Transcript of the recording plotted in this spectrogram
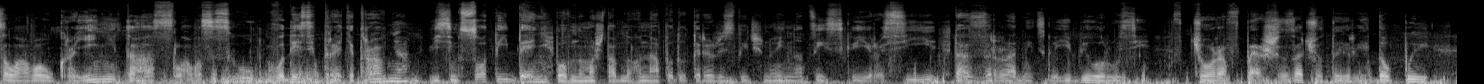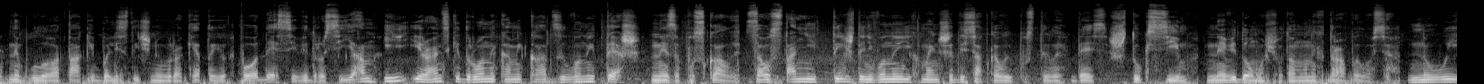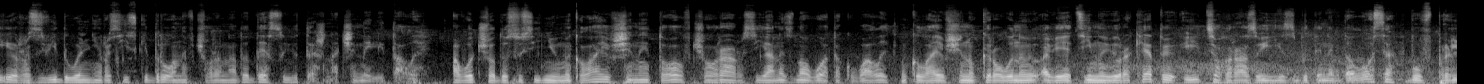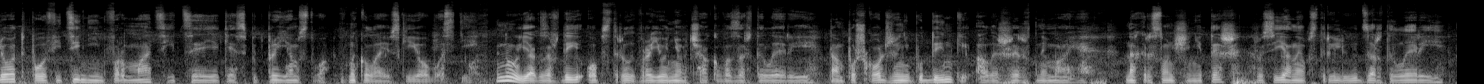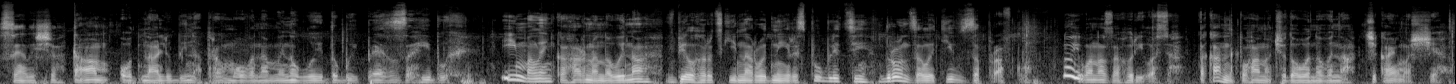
Слава Україні та слава ЗСУ. В Одесі 3 травня, 800-й день повномасштабного нападу терористичної нацистської Росії та зрадницької Білорусі. Вчора вперше за чотири доби не було атаки балістичною ракетою по Одесі від росіян. І іранські дрони камікадзе вони теж не запускали. За останній тиждень вони їх менше десятка випустили, десь штук сім. Невідомо, що там у них трапилося. Ну і розвідувальні російські дрони вчора над Одесою теж наче не літали. А от щодо сусідньої Миколаївщини, то вчора росіяни знову атакували Миколаївщину керованою авіаційною ракетою, і цього разу її збити не вдалося. Був прильот по офіційній інформації. Це якесь підприємство в Миколаївській області. Ну як завжди, обстріли в районі Очакова з артилерії. Там пошкоджені будинки, але жертв немає. На Херсонщині теж росіяни обстрілюють з артилерії селища. Там одна людина травмована минулої доби без загиблих. І маленька гарна новина в Білгородській Народній Республіці дрон залетів з заправку. Ну і вона загорілася. Така непогана чудова новина. Чекаємо ще.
